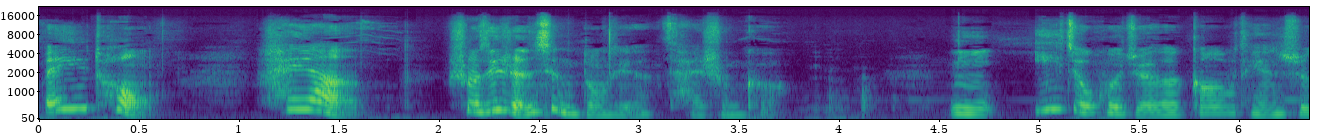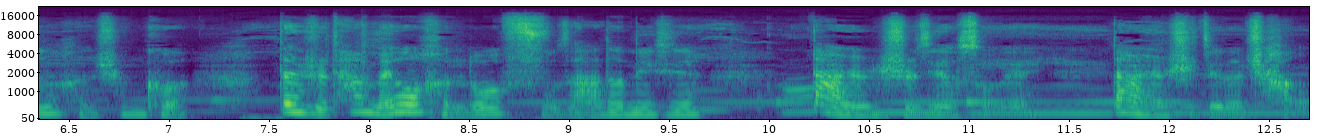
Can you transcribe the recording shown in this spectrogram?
悲痛、黑暗、涉及人性的东西才深刻。你依旧会觉得高田勋很深刻，但是他没有很多复杂的那些大人世界所谓大人世界的产物，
